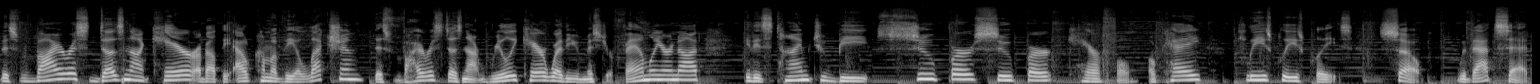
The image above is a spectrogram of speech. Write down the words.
this virus does not care about the outcome of the election. This virus does not really care whether you miss your family or not. It is time to be super super careful okay? Please please please. So with that said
